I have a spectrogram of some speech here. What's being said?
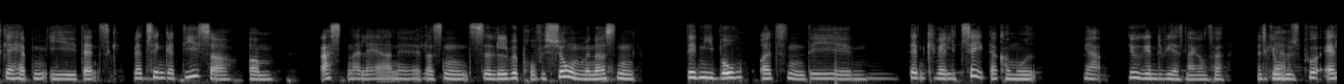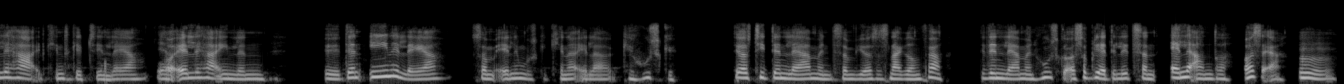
skal have dem i dansk. Hvad tænker de så om resten af lærerne, eller sådan selve professionen, men også sådan det niveau, og sådan det, øh, mm. den kvalitet, der kommer ud? Ja, det er jo igen det, vi har snakket om før. Man skal ja. jo huske på, at alle har et kendskab til en lærer, ja. og alle har en eller anden... Øh, den ene lærer, som alle måske kender eller kan huske, det er også tit den lærer, man, som vi også har snakket om før, det er den lærer, man husker, og så bliver det lidt sådan, alle andre også er. Mm.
